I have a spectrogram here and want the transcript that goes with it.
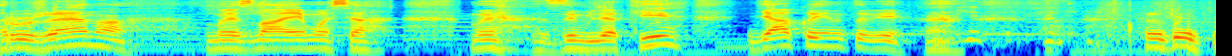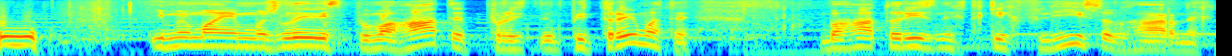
Ружена, ми знаємося, ми земляки. Дякуємо тобі. І ми маємо можливість допомагати, підтримати багато різних таких флісок гарних.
